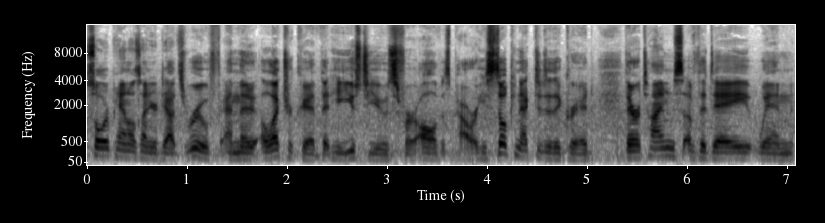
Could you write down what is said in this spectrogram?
solar panels on your dad's roof and the electric grid that he used to use for all of his power. He's still connected to the grid. There are times of the day when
